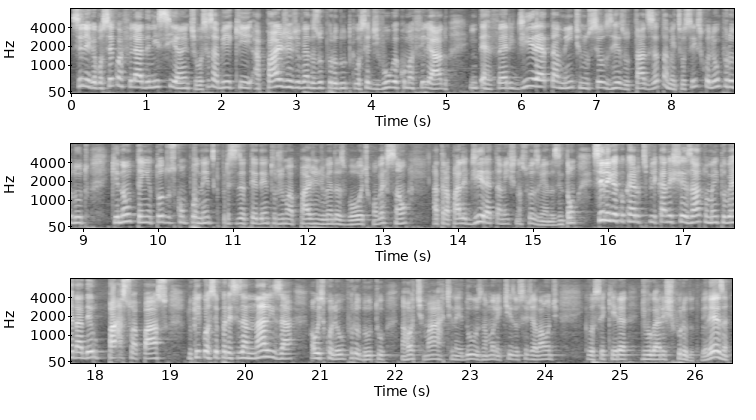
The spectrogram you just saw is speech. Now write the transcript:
Se liga, você com afiliado iniciante, você sabia que a página de vendas do produto que você divulga como afiliado interfere diretamente nos seus resultados? Exatamente, se você escolher um produto que não tenha todos os componentes que precisa ter dentro de uma página de vendas boa de conversão, atrapalha diretamente nas suas vendas. Então, se liga que eu quero te explicar neste exato momento o verdadeiro passo a passo do que, você precisa analisar ao escolher um produto na Hotmart, na Eduz, na Monetize, ou seja lá onde que você queira divulgar este produto, beleza?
